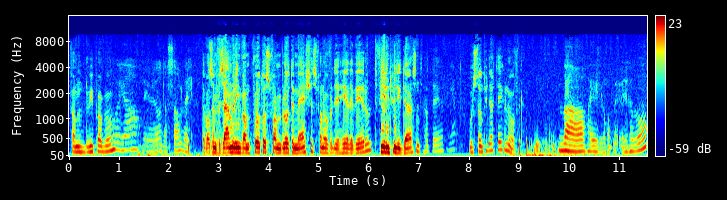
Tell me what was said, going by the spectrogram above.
van Louis Parbon. Oh ja, ja, ja, dat zal wel. Dat was een verzameling van foto's van blote meisjes van over de hele wereld. 24.000 had hij er. Ja. Hoe stond u daar tegenover? Maar heel gewoon.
